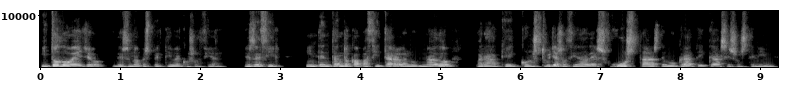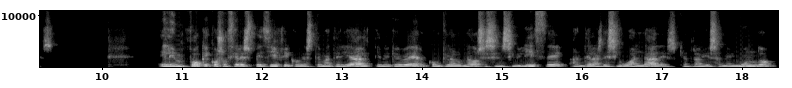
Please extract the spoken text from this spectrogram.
y todo ello desde una perspectiva ecosocial, es decir, intentando capacitar al alumnado para que construya sociedades justas, democráticas y sostenibles. El enfoque ecosocial específico de este material tiene que ver con que el alumnado se sensibilice ante las desigualdades que atraviesan el mundo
